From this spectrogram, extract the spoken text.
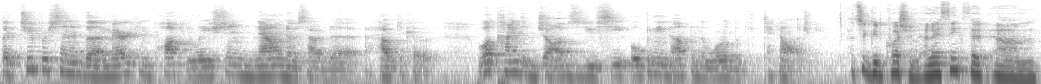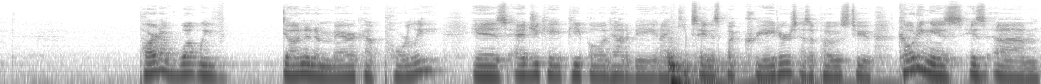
But two percent of the American population now knows how to how to code. What kinds of jobs do you see opening up in the world of technology? That's a good question, and I think that um, part of what we've done in America poorly is educate people on how to be, and I keep saying this, but creators as opposed to coding is is um,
